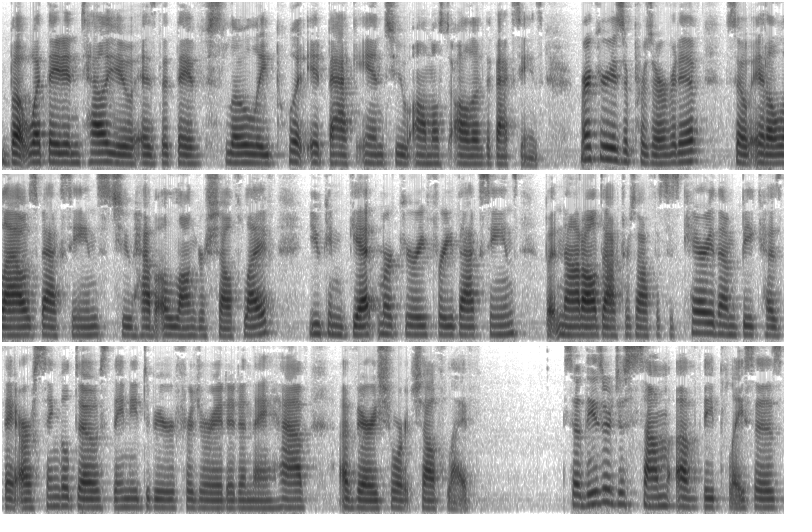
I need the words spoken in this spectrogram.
But what they didn't tell you is that they've slowly put it back into almost all of the vaccines. Mercury is a preservative, so it allows vaccines to have a longer shelf life. You can get mercury free vaccines, but not all doctors' offices carry them because they are single dose, they need to be refrigerated, and they have a very short shelf life. So, these are just some of the places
